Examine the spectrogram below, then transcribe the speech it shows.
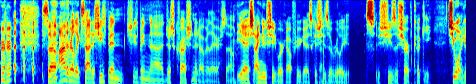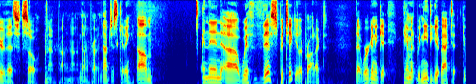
so I'm really excited. She's been she's been uh, just crushing it over there. So Yeah, I knew she'd work out for you guys because she's a really she's a sharp cookie. She won't hear this, so no, probably not. no, probably. I'm just kidding. Um, and then uh, with this particular product that we're gonna get, damn it, we need to get back to. I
